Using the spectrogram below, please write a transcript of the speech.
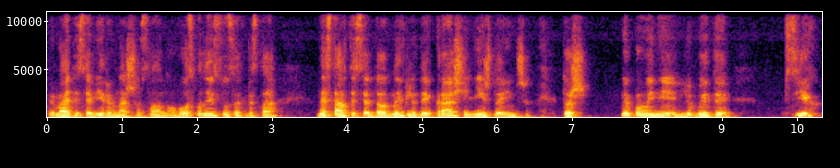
тримайтеся віри в нашого славного Господа Ісуса Христа, не ставтеся до одних людей краще, ніж до інших. Тож, ми повинні любити всіх,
